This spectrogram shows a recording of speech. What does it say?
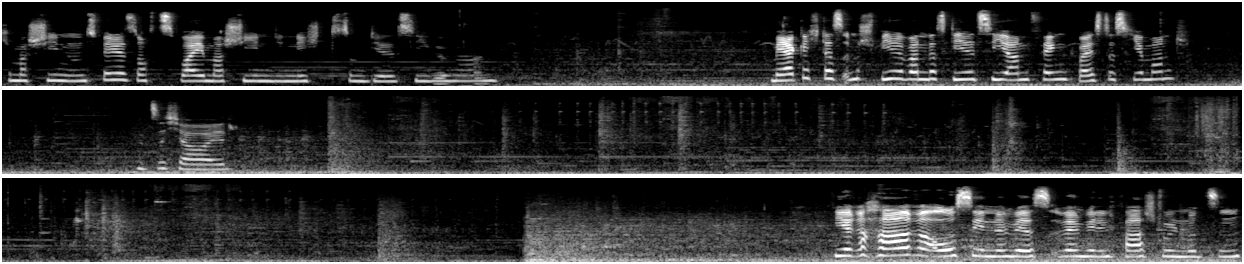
Welche Maschinen? Uns fehlen jetzt noch zwei Maschinen, die nicht zum DLC gehören. Merke ich das im Spiel, wann das DLC anfängt? Weiß das jemand? Mit Sicherheit. Wie ihre Haare aussehen, wenn, wenn wir den Fahrstuhl nutzen.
